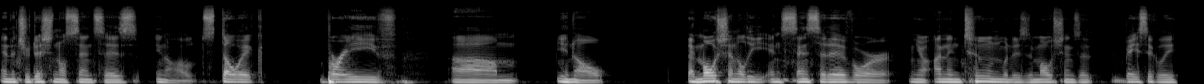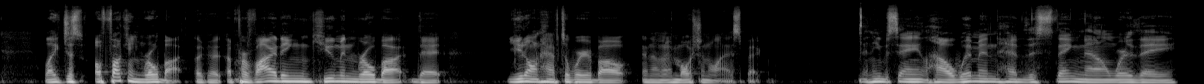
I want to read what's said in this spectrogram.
in the traditional sense is, you know, stoic, brave, um, you know, emotionally insensitive or you know unin tune with his emotions uh, basically like just a fucking robot like a, a providing human robot that you don't have to worry about in an emotional aspect and he was saying how women have this thing now where they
